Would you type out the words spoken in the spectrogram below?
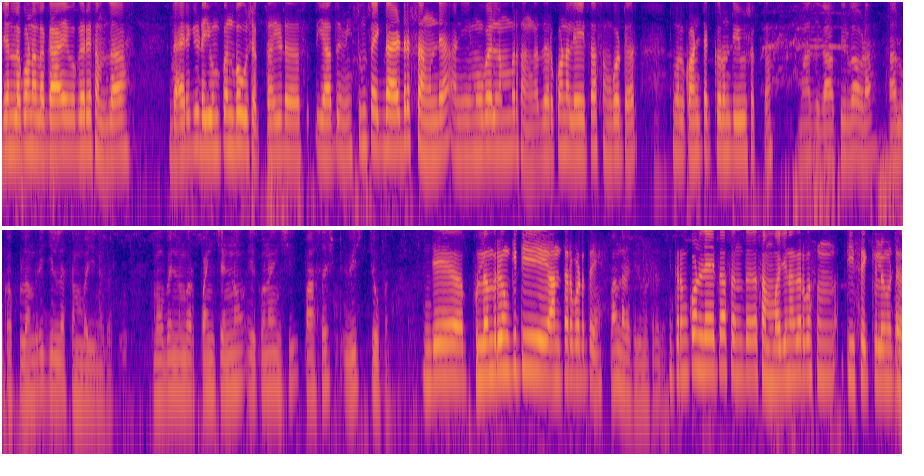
ज्यांना कोणाला गाय वगैरे समजा डायरेक्ट इकडे येऊन पण बघू शकता. इकडं या तुम्ही. तुमचा एकदा ॲड्रेस सांगून द्या आणि मोबाईल नंबर सांगा. जर कोणाला यायचा असेल गोट्यावर तुम्हाला कॉन्टॅक्ट करून ते येऊ शकता. माझं गाव पिरबावडा तालुका फुलंब्री जिल्हा संभाजीनगर. मोबाईल नंबर पंच्याण्णव एकोणऐंशी पासष्ट वीस चोपन्न. म्हणजे फुलंब्रीहून किती अंतर पडतंय? पंधरा किलोमीटर. मित्रांनो कोण यायचं असेल तर संभाजीनगरपासून तीस एक किलोमीटर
